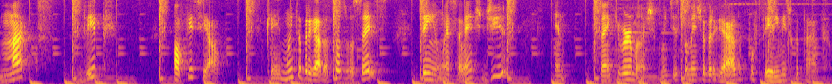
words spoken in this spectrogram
maxvipoficial. Ok? Muito obrigado a todos vocês. Tenham um excelente dia. And thank you very much. Muitíssimamente obrigado por terem me escutado.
